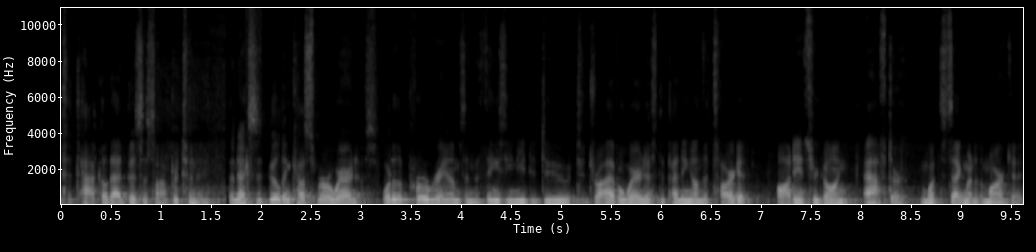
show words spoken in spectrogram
to tackle that business opportunity? The next is building customer awareness. What are the programs and the things you need to do to drive awareness depending on the target audience you're going after and what segment of the market.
